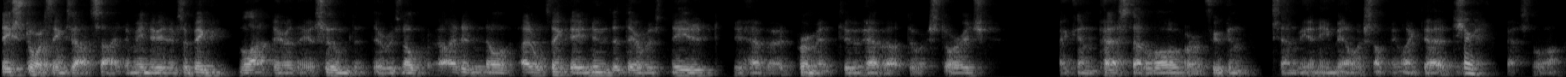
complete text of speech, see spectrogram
they store things outside. I mean, there's a big lot there. They assumed that there was no, I didn't know, I don't think they knew that there was needed to have a permit to have outdoor storage. I can pass that along, or if you can send me an email or something like that. Sure. Pass it along.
